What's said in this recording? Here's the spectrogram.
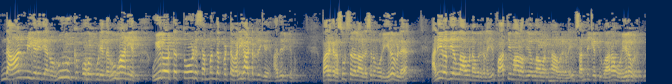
இந்த ஆன்மீக ரீதியான ரூவுக்கு போகக்கூடிய அந்த ரூஹானியத் உயிரோட்டத்தோடு சம்பந்தப்பட்ட வழிகாட்டல் இருக்குது. அது இருக்கணும். பாருங்க ரசூல் சல்லா ஒரு இரவுல அலி ரதியல்லாஹு அவர்களையும் ஃபாத்திமா ரதி அல்லாஹன் அவர்களையும் சந்திக்கிறதுக்கு வரான் ஒரு இரவு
